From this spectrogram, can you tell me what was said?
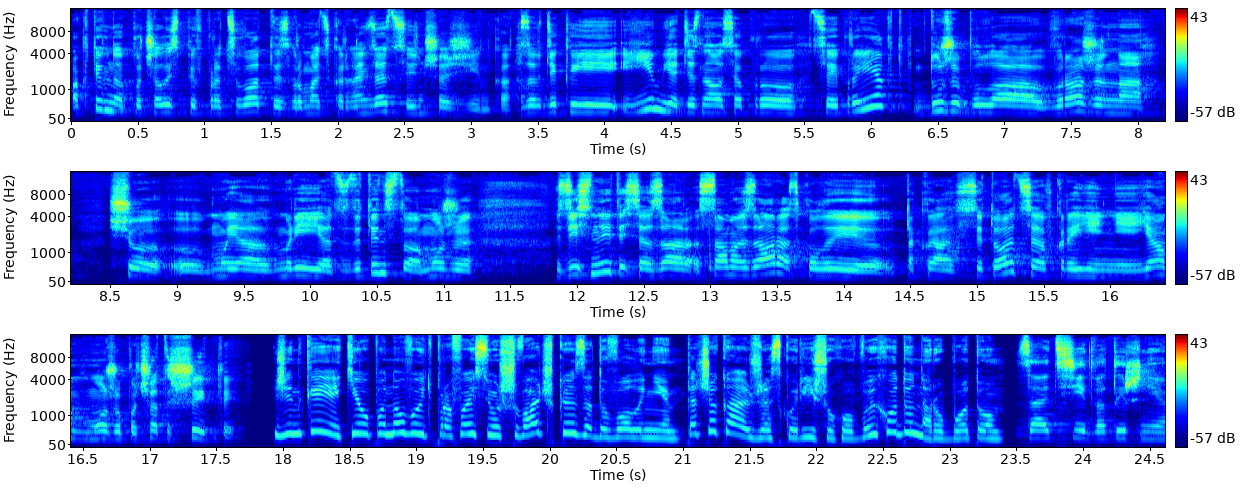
активно почали співпрацювати з громадською організацією Інша жінка. Завдяки їм я дізналася про цей проєкт. Дуже була вражена, що е, моя мрія з дитинства може здійснитися зараз саме зараз, коли така ситуація в країні. Я можу почати шити. Жінки, які опановують професію швачки, задоволені та чекають вже скорішого виходу на роботу. За ці два тижні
